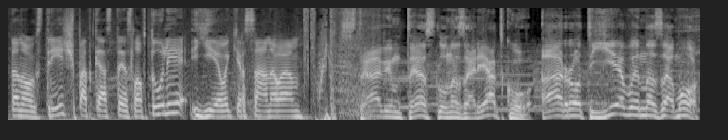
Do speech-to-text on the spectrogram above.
До новых встреч. Подкаст «Тесла в Туле». Ева Кирсанова. Ставим Теслу на зарядку, а рот Евы на замок.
